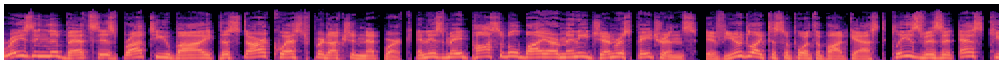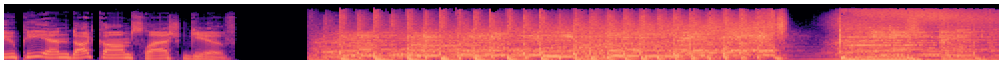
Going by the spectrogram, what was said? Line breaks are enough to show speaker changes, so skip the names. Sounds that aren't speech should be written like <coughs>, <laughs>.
Raising the Bets is brought to you by the Star Quest Production Network and is made possible by our many generous patrons. If you'd like to support the podcast, please visit sqpn.com slash give.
